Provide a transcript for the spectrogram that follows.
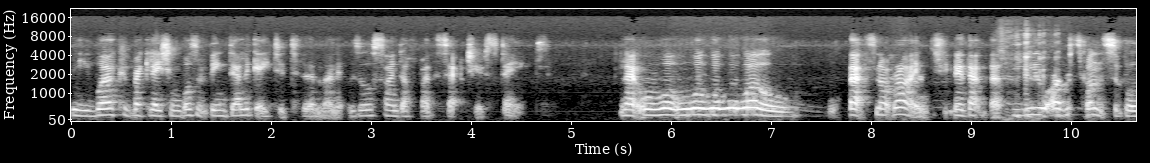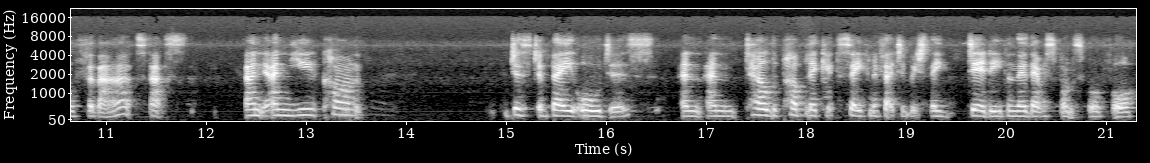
the work of regulation wasn't being delegated to them, and it was all signed off by the Secretary of State. Like, whoa, whoa, whoa, whoa, whoa, whoa. That's not right. You know that that you are responsible for that. That's and and you can't just obey orders and and tell the public it's safe and effective, which they did, even though they're responsible for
